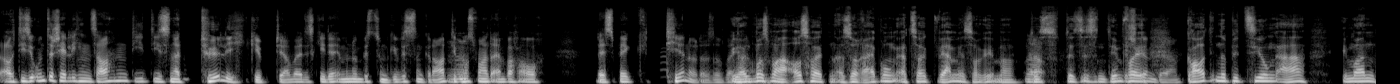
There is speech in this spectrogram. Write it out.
auch diese unterschiedlichen Sachen, die, die es natürlich gibt, ja, weil das geht ja immer nur bis zum gewissen Grad, die Ja. muss man halt einfach auch respektieren oder so. Ja, das muss man auch aushalten. Also Reibung erzeugt Wärme, sage ich immer. Ja. Das, das ist in dem Das Fall ja. gerade in der Beziehung auch. Ich meine,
